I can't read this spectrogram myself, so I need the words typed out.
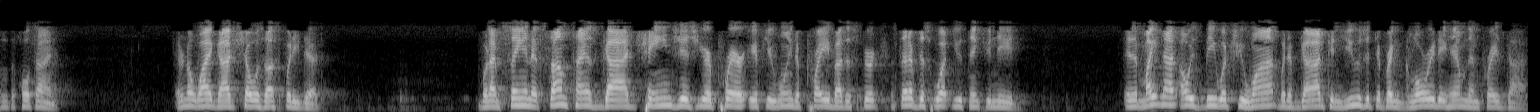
the whole time. I don't know why God shows us, but he did. But I'm saying that sometimes God changes your prayer if you're willing to pray by the Spirit instead of just what you think you need. And it might not always be what you want, but if God can use it to bring glory to Him, then praise God.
